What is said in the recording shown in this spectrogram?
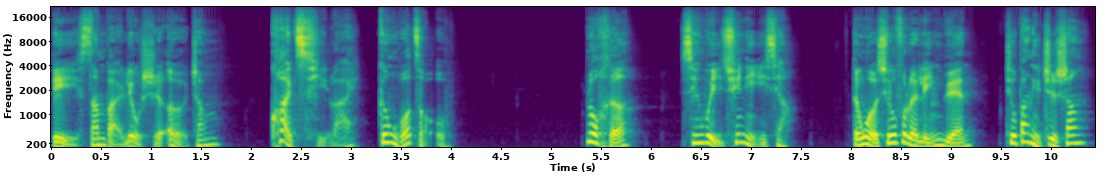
第三百六十二章，快起来，跟我走。洛河，先委屈你一下，等我修复了灵元，就帮你治伤。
